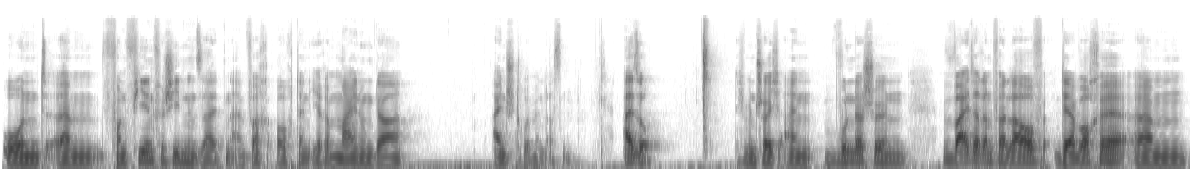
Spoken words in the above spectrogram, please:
und ähm, von vielen verschiedenen Seiten einfach auch dann ihre Meinung da einströmen lassen. Also, ich wünsche euch einen wunderschönen weiteren Verlauf der Woche. Ähm,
